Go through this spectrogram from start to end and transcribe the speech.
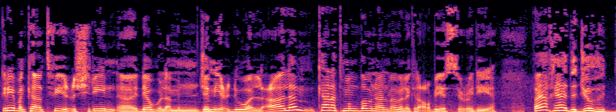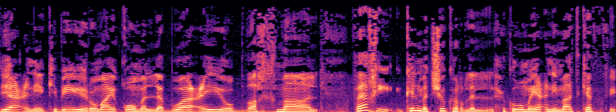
تقريبا كانت في 20 آه، دولة من جميع دول العالم كانت من ضمنها المملكة العربية السعودية. فيا أخي هذا جهد يعني كبير وما يقوم إلا بوعي وبضخ مال فيا أخي كلمة شكر للحكومة يعني ما تكفي.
